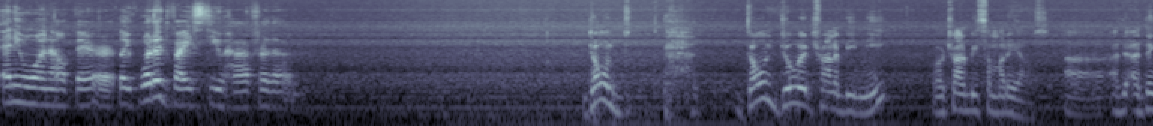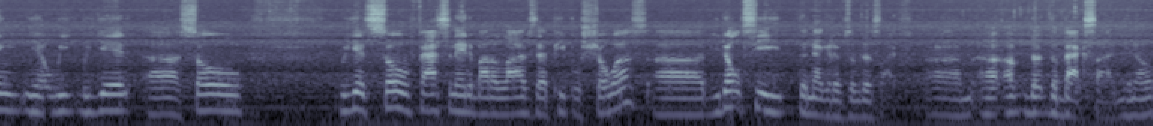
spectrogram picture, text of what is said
anyone out there, like what advice do you have for them? Don't don't do it trying to be me or trying to be somebody else. Uh, I, I, think you know we we get uh, so we get so fascinated by the lives that people show us. Uh, you don't see the negatives of this life um, uh, of the, the backside, you know.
